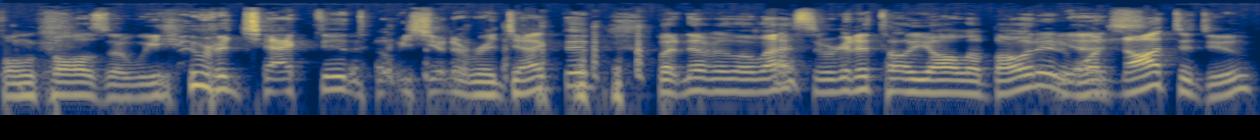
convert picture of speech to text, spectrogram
phone calls that we rejected that we should have rejected. But nevertheless, we're going to tell you all about it and what not to do.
